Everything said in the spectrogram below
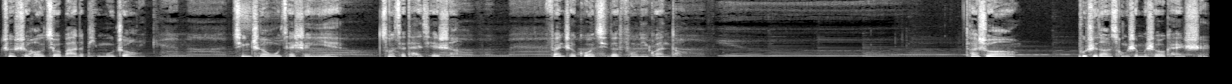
这时候，酒吧的屏幕中，金城武在深夜坐在台阶上，翻着过期的凤梨罐头。他说：“不知道从什么时候开始，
